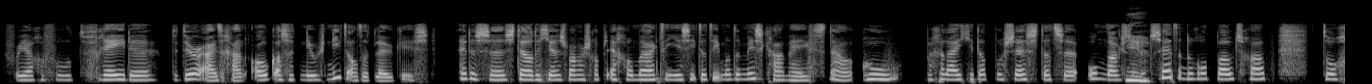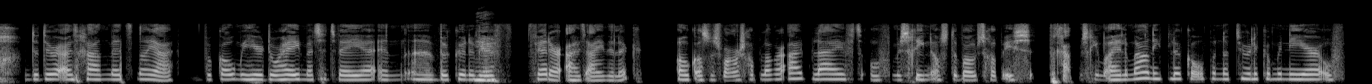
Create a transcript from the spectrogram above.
voor jouw gevoel tevreden de deur uitgaan, ook als het nieuws niet altijd leuk is. Dus eh, stel dat je een zwangerschapsecho maakt en je ziet dat iemand een miskraam heeft. Nou, hoe begeleid je dat proces dat ze ondanks de ontzettende rotboodschap toch de deur uitgaan met, nou ja, we komen hier doorheen met z'n tweeën en eh, we kunnen Ja. weer verder uiteindelijk. Ook als een zwangerschap langer uitblijft. Of misschien als de boodschap is, het gaat misschien wel helemaal niet lukken op een natuurlijke manier. Of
